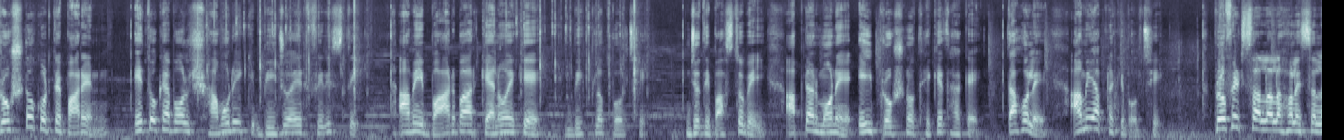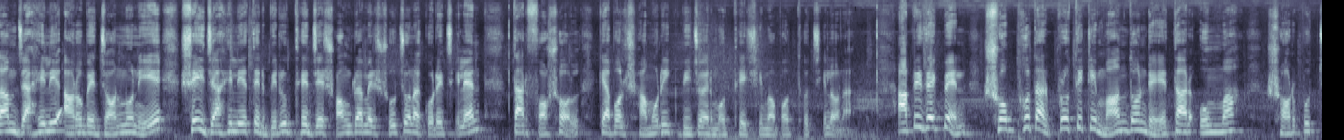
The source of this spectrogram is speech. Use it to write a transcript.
প্রশ্ন করতে পারেন, এ তো কেবল সামরিক বিজয়ের ফিরিস্তি, আমি বারবার কেন একে বিপ্লব বলছি? যদি বাস্তবেই আপনার মনে এই প্রশ্ন থেকে থাকে, তাহলে আমি আপনাকে বলছি, প্রফেট সাল্লাহ সাল্লাম জাহিলি আরবে জন্ম নিয়ে সেই জাহিলিয়াতের বিরুদ্ধে যে সংগ্রামের সূচনা করেছিলেন, তার ফসল কেবল সামরিক বিজয়ের মধ্যেই সীমাবদ্ধ ছিল না। আপনি দেখবেন, সভ্যতার প্রতিটি মানদণ্ডে তার উম্মা সর্বোচ্চ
